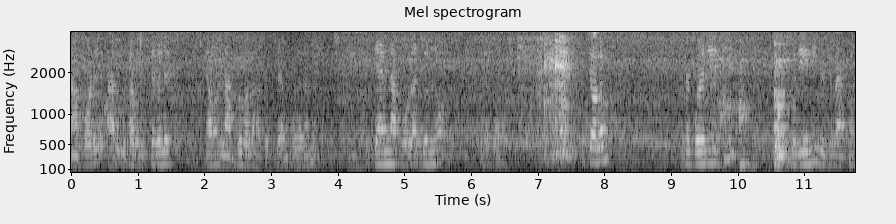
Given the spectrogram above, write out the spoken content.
না পড়ে, আর কোথাও ঘুরতে গেলে কেমন লাগবে বলো হাতের ট্যাম পড়ে গেলে। ট্যাম না পড়ার জন্য এটা করা। তো চলো, এটা করে নিয়েছি করিয়ে নিই, যদি বা এখন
